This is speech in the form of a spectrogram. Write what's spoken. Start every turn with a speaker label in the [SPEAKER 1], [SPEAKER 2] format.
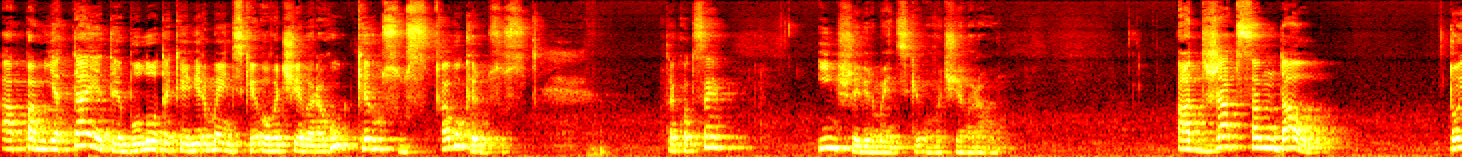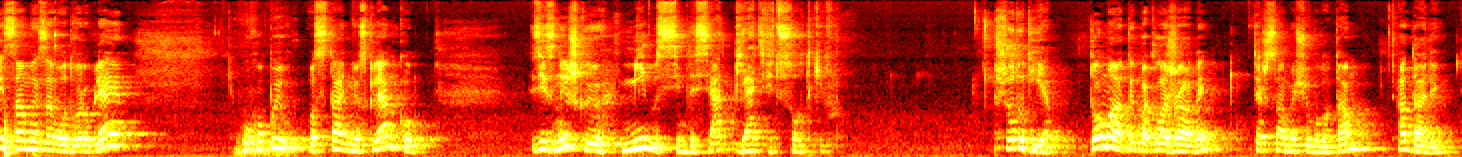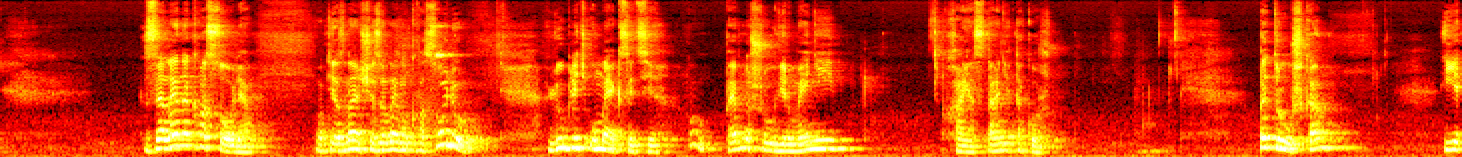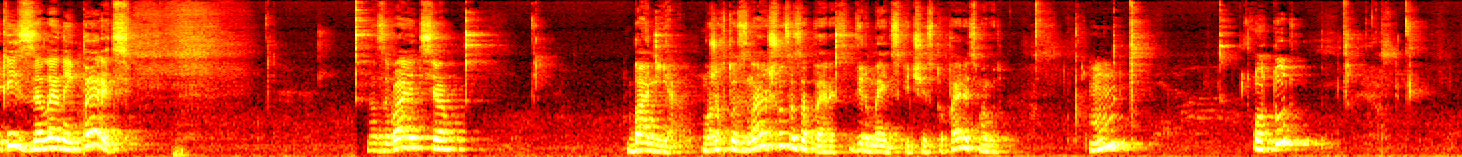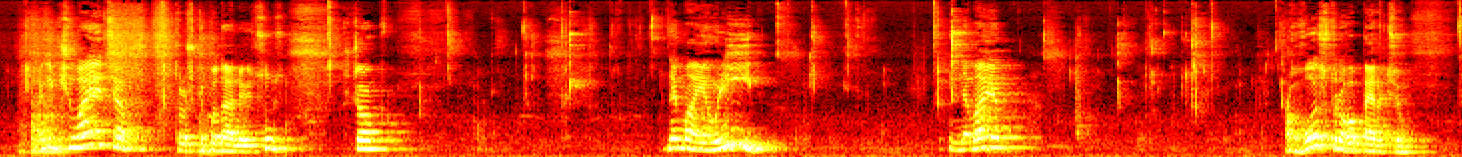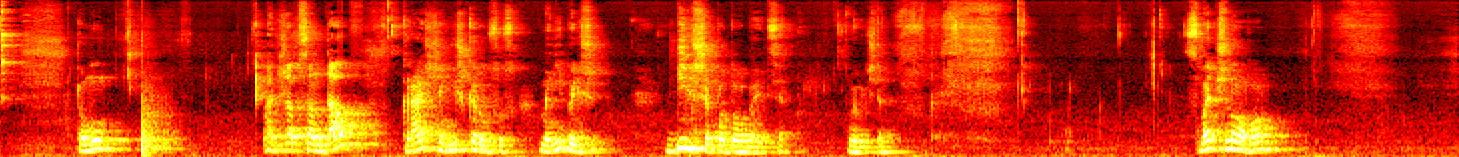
[SPEAKER 1] А пам'ятаєте, було таке вірменське овочеве рагу керусус або керусус? Так оце інше вірменське овочеве рагу. Аджаб Сандал. Той самий завод виробляє, ухопив останню склянку зі знижкою мінус 75%. Що тут є? Томати, баклажани, те ж саме, що було там. А далі. Зелена квасоля. От я знаю, що зелену квасолю люблять у Мексиці. Ну, певно, що у Вірменії, в Хаястані також. Петрушка. І якийсь зелений перець називається Бамія. Може хтось знає, що це за перець? Вірменський чисто перець, мабуть. м Отут відчувається, трошки подалі відсунусь, що немає олії і немає гострого перцю. Тому аджапсандал краще, ніж керусус. Мені більше, більше подобається. Вибачте. Смачного.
